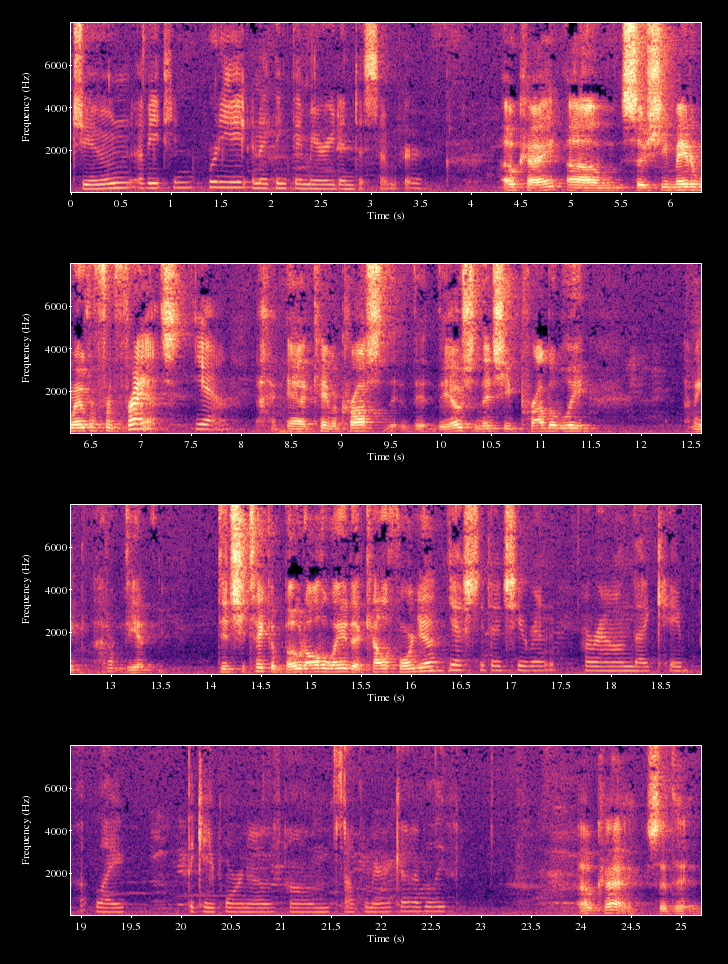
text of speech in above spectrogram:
June of 1848, and I think they married in December. Okay, um, so she made her way over from France. Yeah. and came across the, the, the ocean, then she probably, I mean, I don't, did, did she take a boat all the way to California? Yes, she did. She went around the Cape, like the Cape Horn of um, South America, I believe. Okay, so the,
